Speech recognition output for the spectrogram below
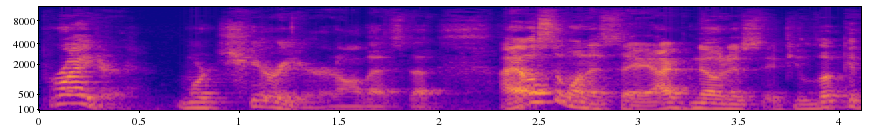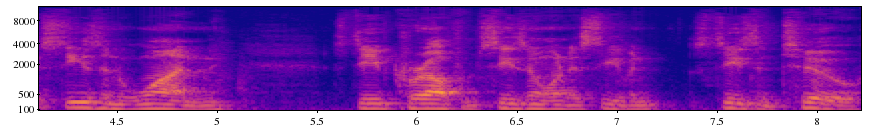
brighter, more cheerier and all that stuff. I also want to say, I've noticed if you look at season one, Steve Carell from season one to season, season two,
